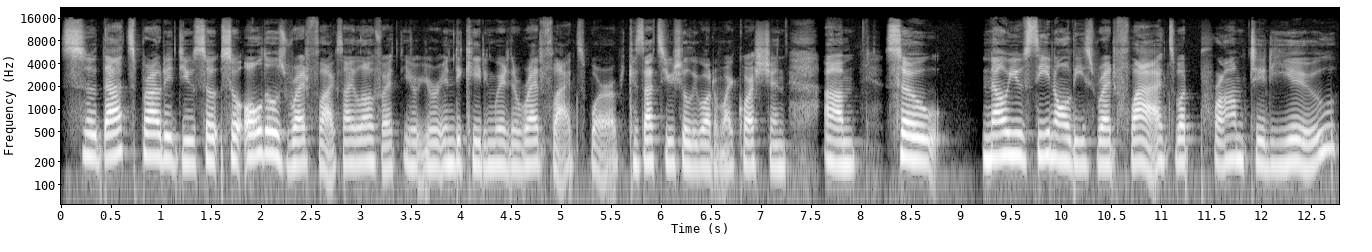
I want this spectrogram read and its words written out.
So that sprouted you. So so all those red flags, I love it. You're you're indicating where the red flags were because that's usually one of my questions. Um, so now you've seen all these red flags. What prompted you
